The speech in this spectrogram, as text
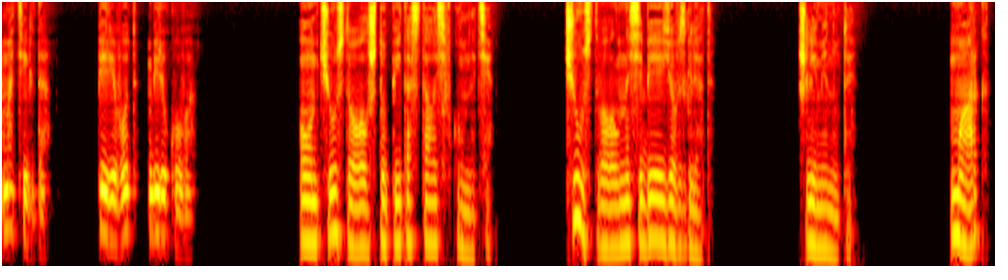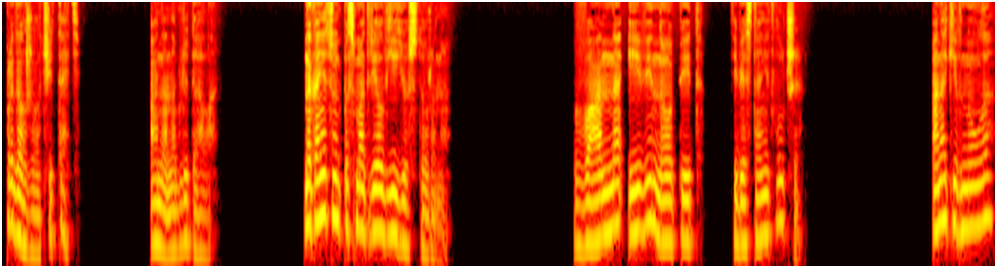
Матильда. Перевод Бирюкова. Он чувствовал, что Пит осталась в комнате. Чувствовал на себе ее взгляд. Шли минуты. Марк продолжал читать. Она наблюдала. Наконец он посмотрел в ее сторону. «Ванна и вино, Пит. Тебе станет лучше». Она кивнула,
